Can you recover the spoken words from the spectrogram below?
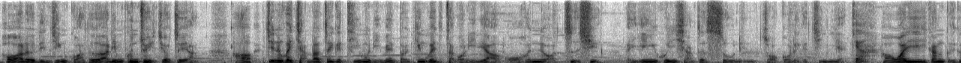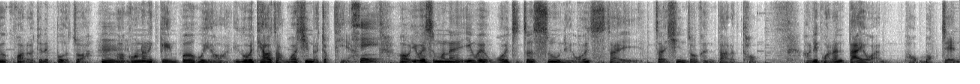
好，我就认真挂倒啊，啉滚水就这样。好，今天会讲到这个题目里面，都经过十五年了，我很有自信。哎，愿意分享这十五年走过的一个经验。好，我伊刚一个看到这个报纸，嗯，啊，讲咱的健保费哈，一个要调整，我心里足疼。是，哦，因为什么呢？因为我一直这十五年，我一直在在心中很大的痛。好，你看咱台湾，好，目前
